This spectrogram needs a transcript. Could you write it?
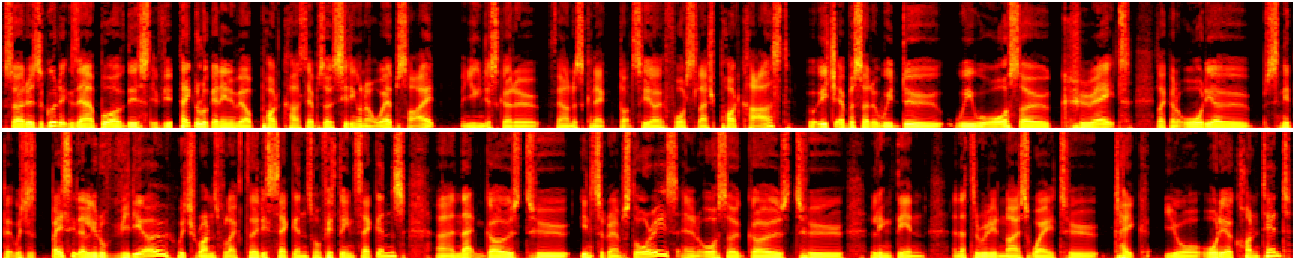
so there's a good example of this. If you take a look at any of our podcast episodes sitting on our website, and you can just go to foundersconnect.co forward slash podcast. Each episode that we do, we will also create like an audio snippet, which is basically a little video, which runs for like 30 seconds or 15 seconds. Uh, and that goes to Instagram stories and it also goes to LinkedIn. And that's a really nice way to take your audio content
